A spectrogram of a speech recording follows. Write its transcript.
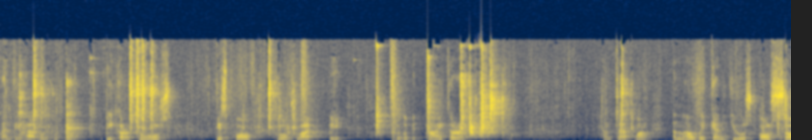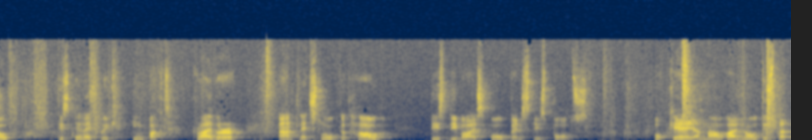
when we have little bit bigger tools. This bolt looks like to be a little bit tighter and that one. And now we can use also this electric impact driver and let's look at how this device opens these bolts. Okay, and now I noticed that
